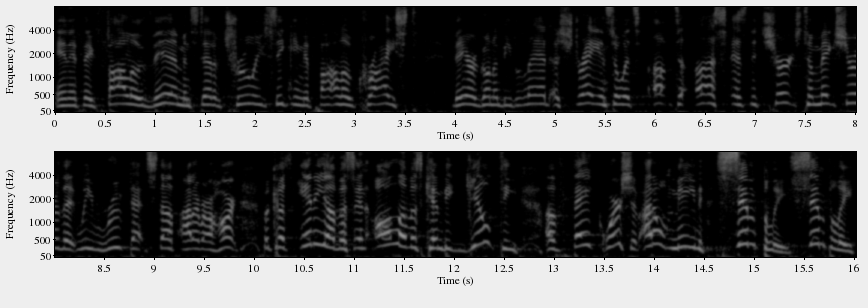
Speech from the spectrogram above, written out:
And if they follow them instead of truly seeking to follow Christ, they are going to be led astray. And so it's up to us as the church to make sure that we root that stuff out of our heart because any of us and all of us can be guilty of fake worship. I don't mean simply, simply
